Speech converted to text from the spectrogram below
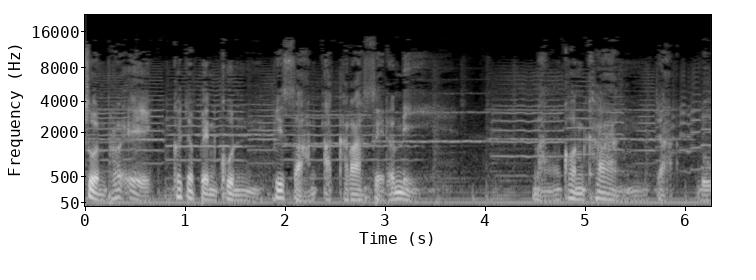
ส่วนพระเอกก็จะเป็นคุณพิสารอัครเสรณี หนังค่อนข้างจะดู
